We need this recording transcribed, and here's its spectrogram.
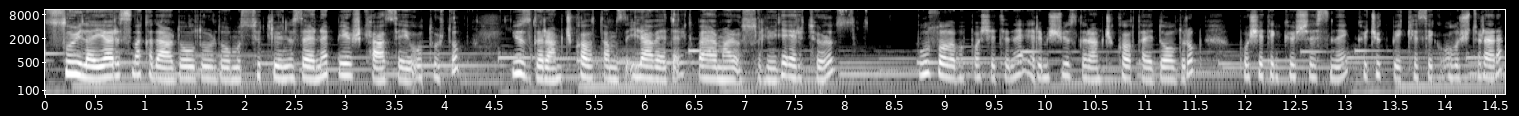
Suyla yarısına kadar doldurduğumuz sütlüğün üzerine bir kaseyi oturtup 100 gram çikolatamızı ilave ederek bermar usulüyle eritiyoruz. Buzdolabı poşetine erimiş 100 gram çikolatayı doldurup poşetin köşesine küçük bir kesik oluşturarak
